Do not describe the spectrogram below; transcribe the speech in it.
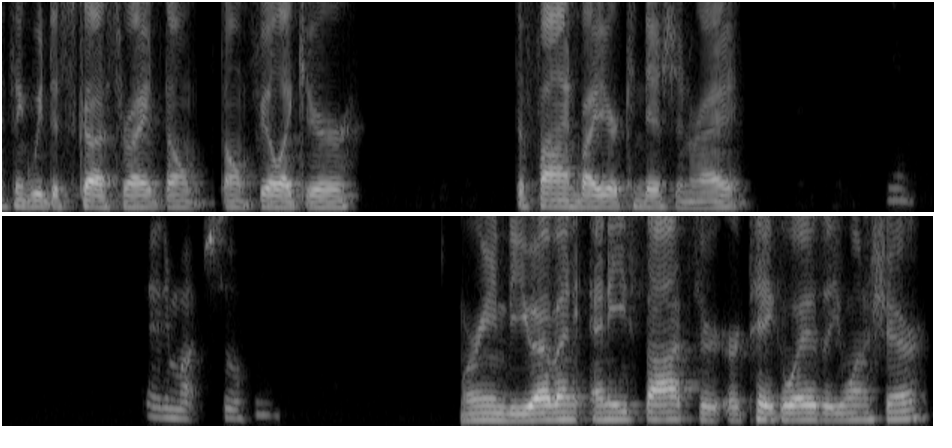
I think we discussed, right? Don't, don't feel like you're defined by your condition, right? Yeah. Very much so. Maureen, do you have any, any thoughts or, or takeaways that you want to share?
